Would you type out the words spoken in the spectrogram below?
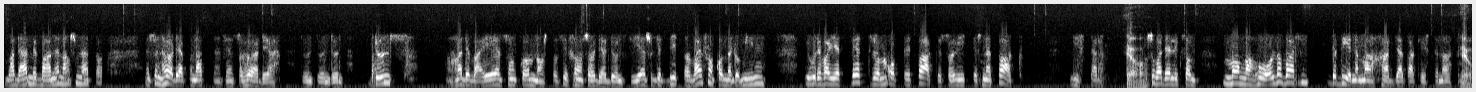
var där med barnen och sånt där. Men sen hörde jag på natten sen så hörde jag dun, dun, dun, duns. Jaha, det var en som kom någonstans ifrån så hörde jag duns igen. Så jag tittade, varifrån kommer de in? Jo, det var i ett tvättrum uppe i taket så gick det såna här taklister. Ja. Och så var det liksom många hål och var det blir när man de. Ja.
